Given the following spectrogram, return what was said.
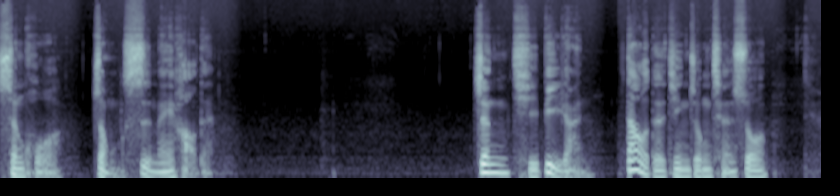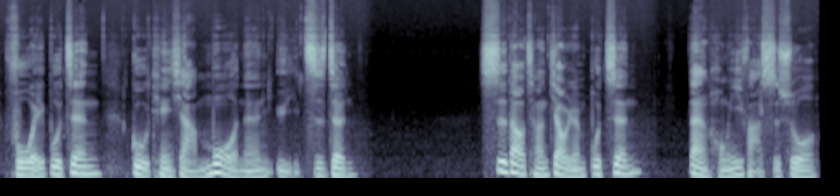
生活总是美好的。争其必然，《道德经》中曾说：“夫唯不争，故天下莫能与之争。”世道常叫人不争，但弘一法师说，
